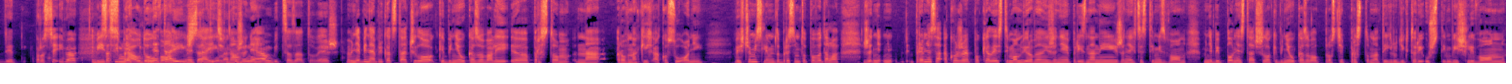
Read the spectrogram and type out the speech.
je proste iba Výjsť sa tým pravdou ne, von, netajíš sa netajiť, tým, no. akože nehambiť sa za to, vieš. Mne by napríklad stačilo, keby neukazovali e, prstom na rovnakých, ako sú oni. Vieš, čo myslím? Dobre som to povedala? Že ne, pre mňa sa akože, pokiaľ je s tým on vyrovnaný, že nie je priznaný, že nechce s tým ísť von, mne by plne stačilo, keby neukazoval proste prstom na tých ľudí, ktorí už s tým vyšli von,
